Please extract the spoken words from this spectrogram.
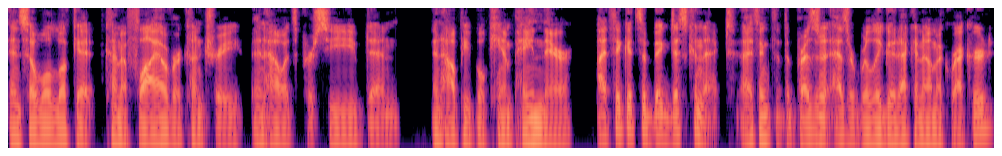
And so we'll look at kind of flyover country and how it's perceived and, and how people campaign there. I think it's a big disconnect. I think that the president has a really good economic record.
